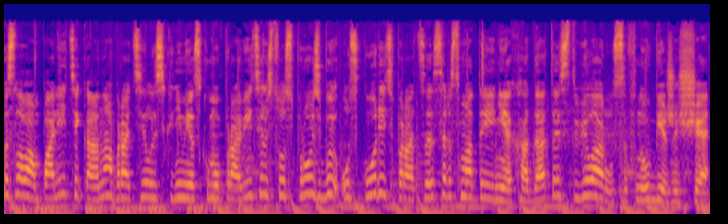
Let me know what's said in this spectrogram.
По словам политика, она обратилась к немецкому правительству с просьбой ускорить процесс рассмотрения ходатайств белорусов на убежище.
